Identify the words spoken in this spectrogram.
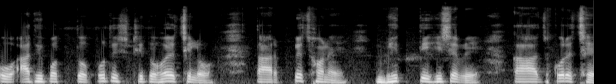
ও আধিপত্য প্রতিষ্ঠিত হয়েছিল, তার পেছনে ভিত্তি হিসেবে কাজ করেছে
